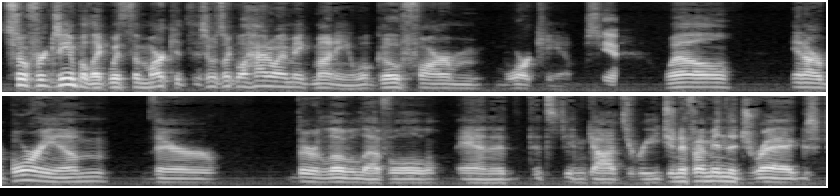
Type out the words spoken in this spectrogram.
So for example like with the market so it's like well how do i make money? Well go farm war camps. Yeah. well in arboreum they're they're low level and it, it's in god's reach. And if i'm in the dregs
